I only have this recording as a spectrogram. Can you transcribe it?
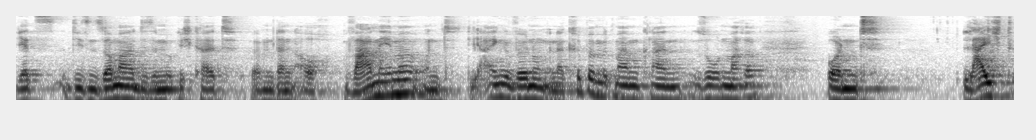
jetzt diesen Sommer diese Möglichkeit ähm, dann auch wahrnehme und die Eingewöhnung in der Krippe mit meinem kleinen Sohn mache und Leicht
